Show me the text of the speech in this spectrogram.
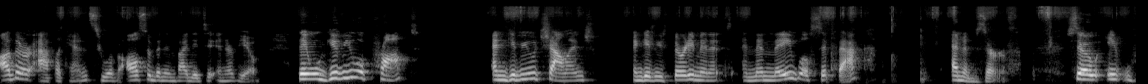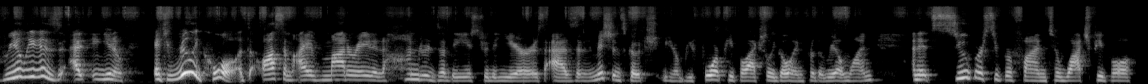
other applicants who have also been invited to interview. They will give you a prompt and give you a challenge and give you 30 minutes, and then they will sit back and observe. So it really is, you know, it's really cool. It's awesome. I've moderated hundreds of these through the years as an admissions coach, you know, before people actually go in for the real one. And it's super, super fun to watch people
